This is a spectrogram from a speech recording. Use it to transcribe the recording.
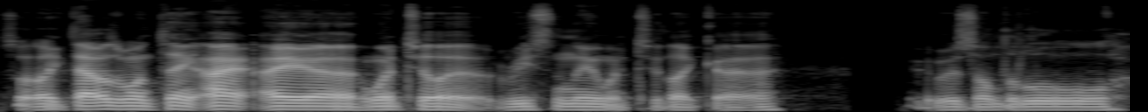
So like that was one thing I I uh, went to recently went to like a it was a little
